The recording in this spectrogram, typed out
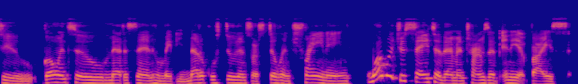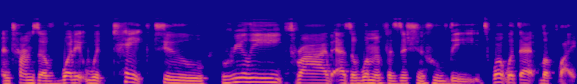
to go into medicine, who may be medical students or still in training? What would you say to them in terms of any advice, in terms of what it would take to really thrive as a woman physician who leads? What would that look like?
